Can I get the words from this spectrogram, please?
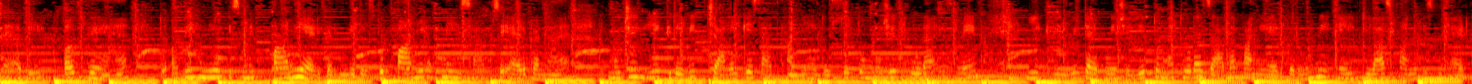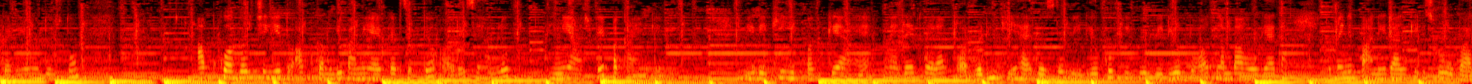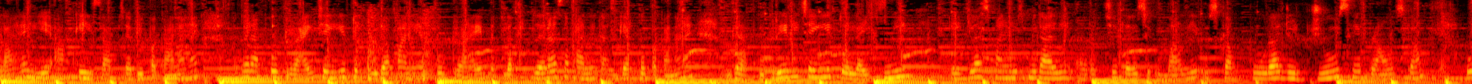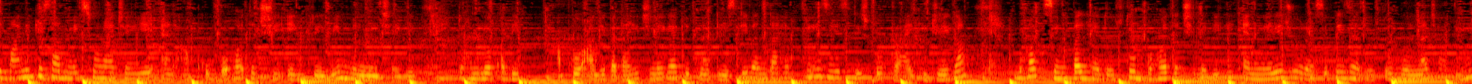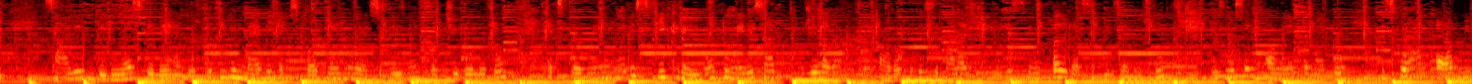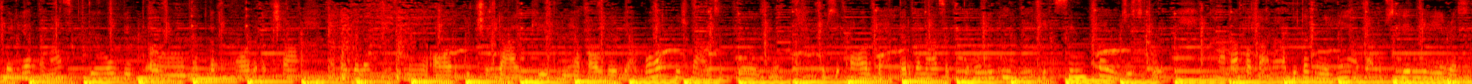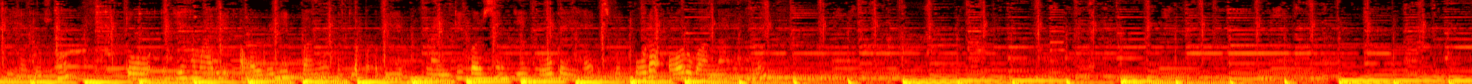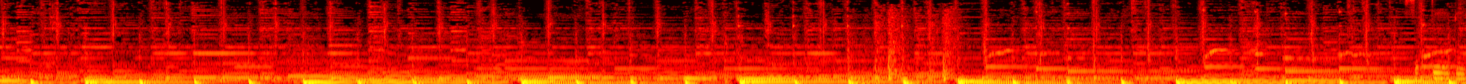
हैं अभी पक गए हैं तो अभी हम लोग इसमें पानी ऐड करेंगे दोस्तों। पानी अपने हिसाब से ऐड करना है। मुझे ये ग्रेवी चावल के साथ खानी है दोस्तों तो मुझे थोड़ा इसमें ये ग्रेवी टाइप में चाहिए तो मैं थोड़ा ज़्यादा पानी ऐड करूँगी। मैं एक गिलास पानी इसमें ऐड कर रही हूँ दोस्तों। आपको अगर चाहिए तो आप कम भी पानी ऐड कर सकते हो, और इसे हम लोग धीमी आँच पे पकाएँगे भी। ये देखिए ये पक गया है। मैंने थोड़ा फॉरवर्डिंग किया है दोस्तों वीडियो को, क्योंकि वीडियो बहुत लंबा हो गया था तो मैंने पानी डाल के इसको उबाला है। ये आपके हिसाब से अभी पकाना है। अगर आपको ड्राई चाहिए तो पूरा पानी आपको ड्राई मतलब ज़रा सा पानी डाल के आपको पकाना है। अगर आपको ग्रेवी चाहिए तो लाइक मी एक गिलास पानी उसमें डालिए और अच्छी तरह से उबालिए। उसका पूरा जो जूस है ब्राउन्स का, वो पानी के साथ मिक्स होना चाहिए एंड आपको बहुत अच्छी एक ग्रेवी मिलनी चाहिए। तो हम लोग अभी आपको आगे पता ही चलेगा कितना टेस्टी बनता है। प्लीज़ इस डिश को ट्राई कीजिएगा। बहुत सिंपल है दोस्तों, बहुत अच्छी लगेगी। एंड मेरी जो रेसिपीज़ हैं दोस्तों, बोलना चाहती हूँ, सारे बिगनर्स के लिए हैं दोस्तों, क्योंकि मैं भी एक्सपर्ट नहीं हूँ रेसिपीज़ में, सच्ची बोलो तो एक्सपर्ट नहीं हूँ, मैं भी सीख रही हूँ। तो मेरे साथ मुझे लगा हमें औरों को भी सिखाना चाहिए। ये सिंपल रेसिपीज़ है दोस्तों। इसमें सिर्फ़ ऑनियन टमाटो इसको आप और भी बढ़िया बना सकते हो विद मतलब और अच्छा अलग अलग इसमें और कुछ डाल के धनिया पाउडर या बहुत कुछ डाल सकते हो इसमें। उसे और बेहतर बना सकते हो। लेकिन ये एक सिंपल जिसको खाना पकाना अभी तक नहीं आता, उसके लिए ये रेसिपी है दोस्तों। तो ये हमारी ऑलरेडी बन मतलब अभी 90 परसेंट ये हो गई है। इसको थोड़ा और उबालना है हमें।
